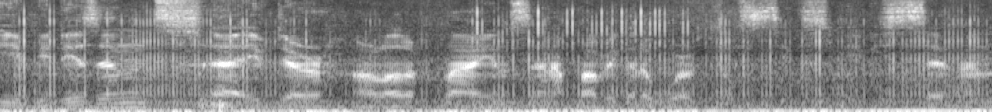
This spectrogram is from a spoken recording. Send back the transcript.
if it isn't, uh, if there are a lot of clients, then I probably gotta work till six, maybe seven.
